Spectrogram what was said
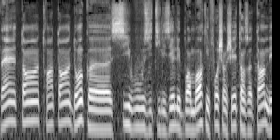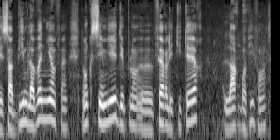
20 ans, 30 ans. Donc, euh, si vous utilisez les bois morts, il faut changer de temps en temps, mais ça abîme la vanille enfin. Donc, c'est mieux de euh, faire les tuteurs l'arbre vivante.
